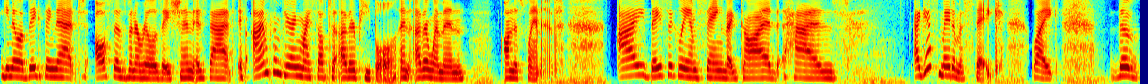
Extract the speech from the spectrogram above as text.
you know, a big thing that also has been a realization is that if I'm comparing myself to other people and other women on this planet, I basically am saying that God has, I guess, made a mistake. Like, the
